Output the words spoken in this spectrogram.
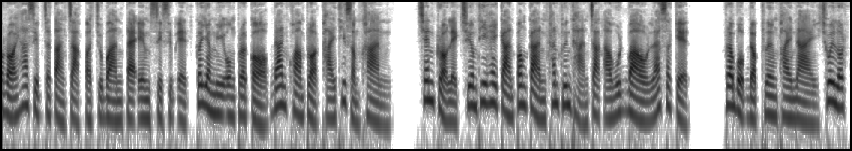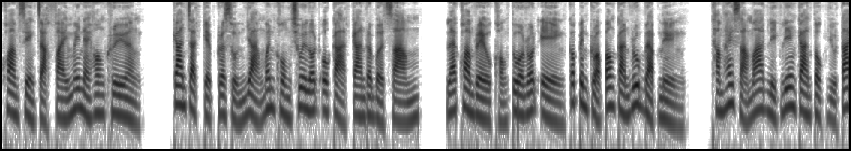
1950 จะต่างจากปัจจุบันแต่ M41 ก็ยังมีองค์ประกอบด้านความปลอดภัยที่สำคัญ เช่นกราะเหล็กเชื่อมที่ให้การป้องกันขั้นพื้นฐานจากอาวุธเบาและสะเก็ด ระบบดับเพลิงภายในช่วยลดความเสี่ยงจากไฟไหม้ในห้องเครื่อง การจัดเก็บกระสุนอย่างมั่นคงช่วยลดโอกาสการระเบิดซ้ำ และความเร็วของตัวรถเองก็เป็นกราะป้องกันรูปแบบหนึ่งทำให้สามารถหลีกเลี่ยงการตกอยู่ใต้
